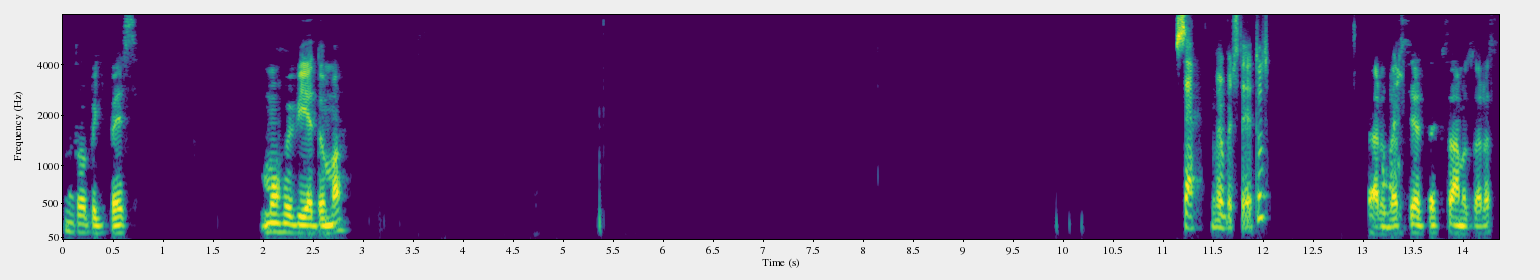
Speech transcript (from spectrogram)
Робить без мого відома. Все, вибачте, я тут. Зараз, зараз я так само зараз.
